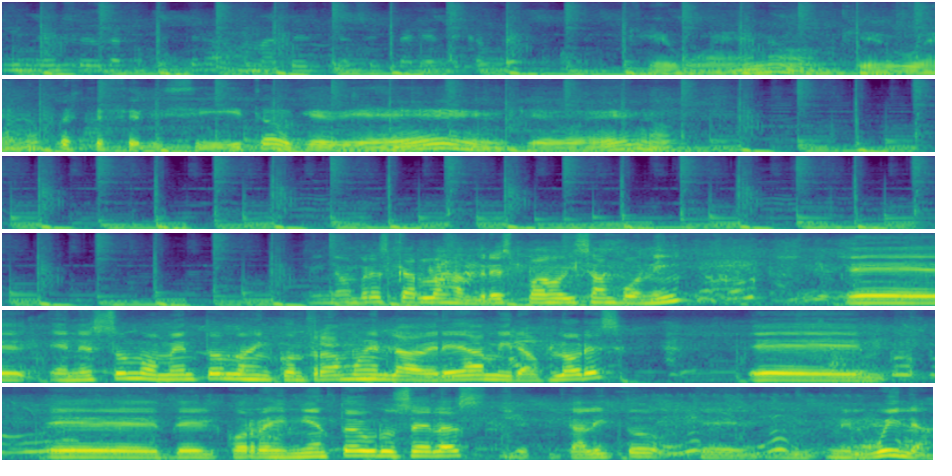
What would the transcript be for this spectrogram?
tiene cédula cafetera, más de 3 hectáreas de café. Qué bueno, qué bueno, pues te felicito, qué bien, qué bueno. Nombre es Carlos Andrés Pajoy Zamboní. Eh, en estos momentos nos encontramos en la vereda Miraflores eh, eh, del corregimiento de Bruselas, de Pitalito, Huila.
